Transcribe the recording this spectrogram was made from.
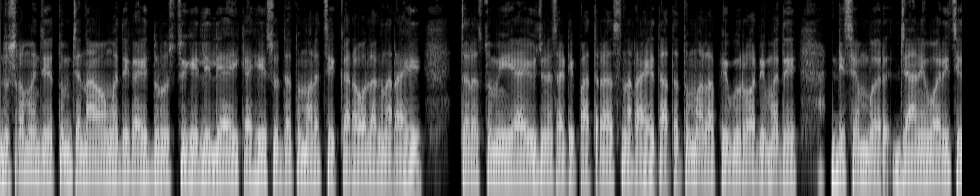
दुसरं म्हणजे तुमच्या नावामध्ये काही दुरुस्ती गेलेली आहे का हे सुद्धा तुम्हाला चेक करावं लागणार आहे. तरच तुम्ही या योजनेसाठी पात्र असणार आहेत. आता तुम्हाला फेब्रुवारीमध्ये डिसेंबर जानेवारीचे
